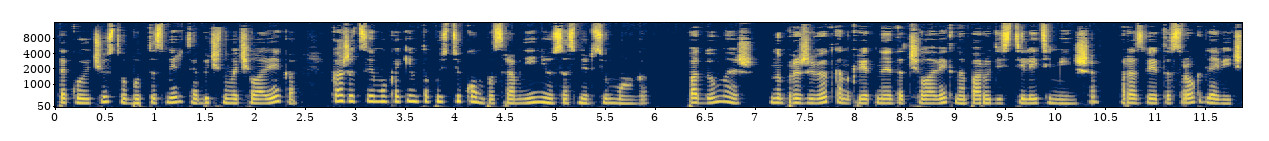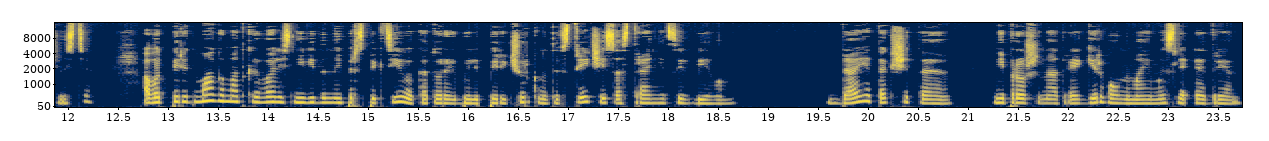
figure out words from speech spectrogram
Такое чувство, будто смерть обычного человека кажется ему каким-то пустяком по сравнению со смертью мага. Подумаешь, но проживет конкретно этот человек на пару десятилетий меньше. Разве это срок для вечности? А вот перед магом открывались невиданные перспективы, которые были перечеркнуты встречей со странницей в белом. Да, я так считаю. Непрошено отреагировал на мои мысли Эдриан.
